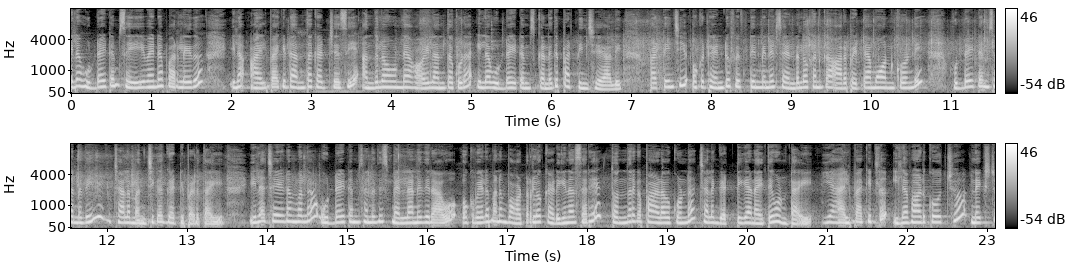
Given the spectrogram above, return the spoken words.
ఇలా వుడ్ ఐటమ్స్ ఏవైనా పర్లేదు ఇలా ఆయిల్ ప్యాకెట్ అంతా కట్ చేసి అందులో ఉండే ఆయిల్ అంతా కూడా ఇలా వుడ్ ఐటమ్స్కి అనేది పట్టించేయాలి. పట్టించి ఒక టెన్ టు ఫిఫ్టీన్ మినిట్స్ ఎండలో కనుక ఆరబెట్టాము అనుకోండి వుడ్ ఐటమ్స్ అనేది చాలా మంచిగా గట్టి పడతాయి ఇలా చేయడం వల్ల వుడ్ ఐటమ్స్ అనేది స్మెల్ అనేది రావు. ఒకవేళ మనం వాటర్లో కడిగిన సరే తొందరగా పాడవకుండా చాలా గట్టిగానైతే ఉంటాయి. ఈ ఆయిల్ ప్యాకెట్లు ఇలా వాడుకోవచ్చు. నెక్స్ట్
